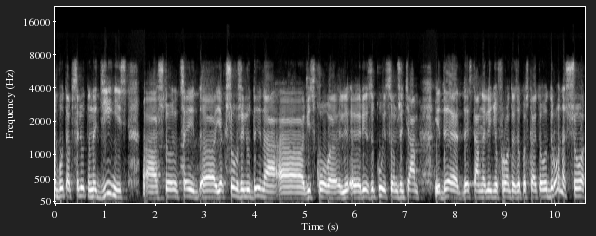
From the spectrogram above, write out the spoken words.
повинна бути абсолютно надійність. Що цей, якщо вже людина військова е, ризикує своїм життям, іде десь там на лінію фронту, запускає того дрона, що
